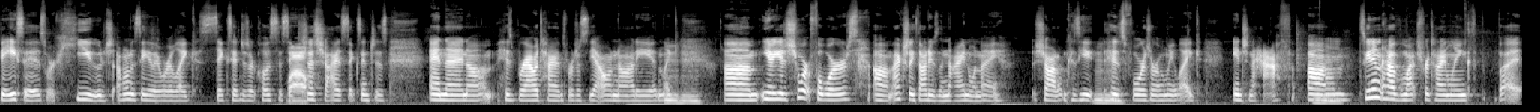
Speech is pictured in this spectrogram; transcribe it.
bases were huge. I want to say they were like six inches or close to six, Wow. just shy of six inches. And then um, his brow tines were just yeah all knotty and like, Mm-hmm. um, you know, he had short fours. Um, I actually thought he was a nine when I shot him because he Mm-hmm. his fours are only like inch and a half. Um, so he didn't have much for time length, but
